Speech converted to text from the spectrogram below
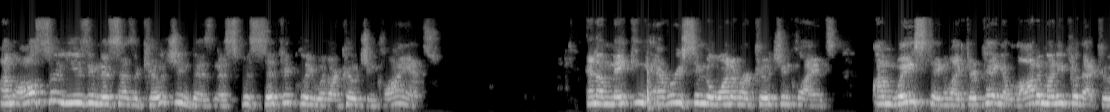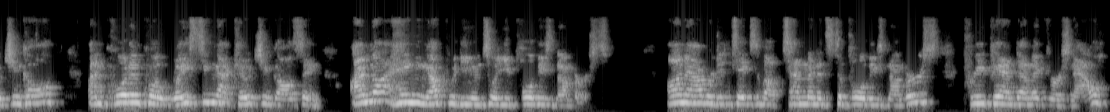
I'm also using this as a coaching business, specifically with our coaching clients. And I'm making every single one of our coaching clients, I'm wasting, like they're paying a lot of money for that coaching call. I'm quote unquote wasting that coaching call saying, I'm not hanging up with you until you pull these numbers. on average, it takes about 10 minutes to pull these numbers pre pandemic versus now.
